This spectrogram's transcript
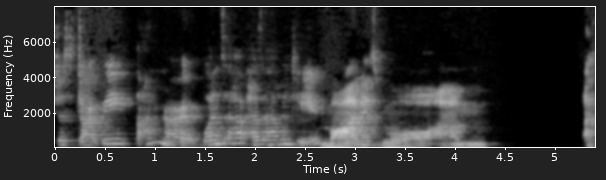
just don't be. I don't know. When's it ha- has it happened to you? mine is more um I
